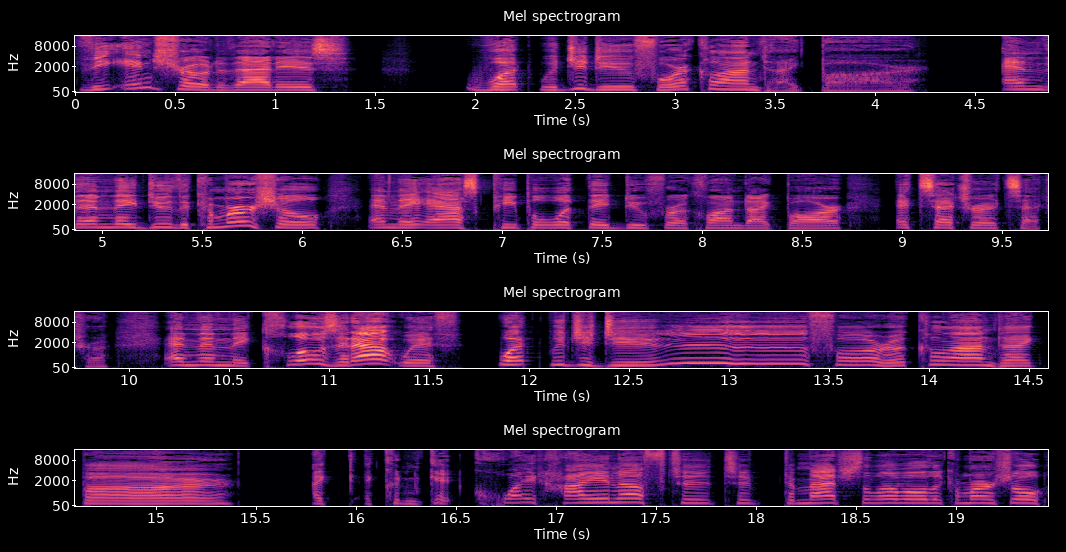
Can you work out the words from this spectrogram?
the intro to that is, What would you do for a Klondike bar? And then they do the commercial and they ask people what they do for a Klondike bar, etc., etc. And then they close it out with, What would you do for a Klondike bar? I, I couldn't get quite high enough to, to, to match the level of the commercial,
